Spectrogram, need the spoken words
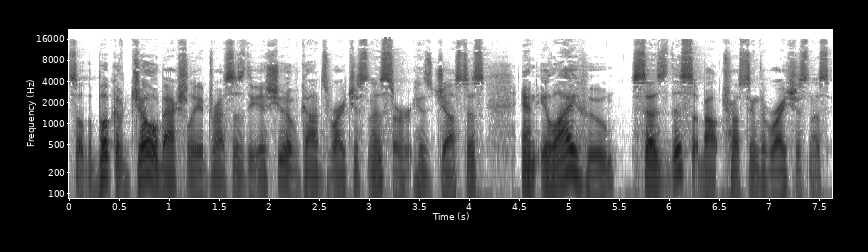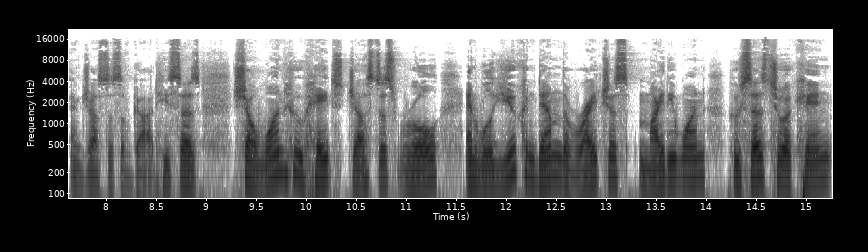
So the book of Job actually addresses the issue of God's righteousness or his justice, and Elihu says this about trusting the righteousness and justice of God. He says, Shall one who hates justice rule, and will you condemn the righteous mighty one who says to a king,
